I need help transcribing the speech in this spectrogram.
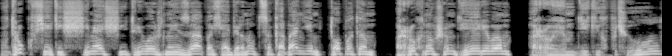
Вдруг все эти щемящие тревожные запахи обернутся кабаньим топотом рухнувшим деревом, роем диких пчел.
